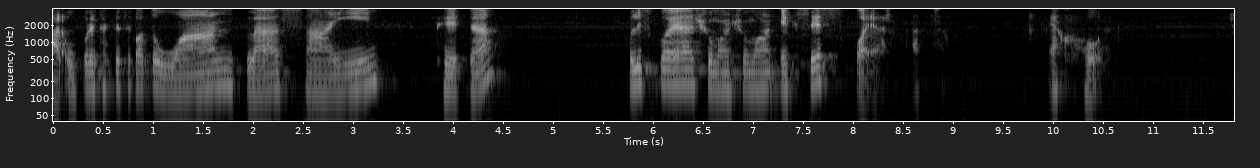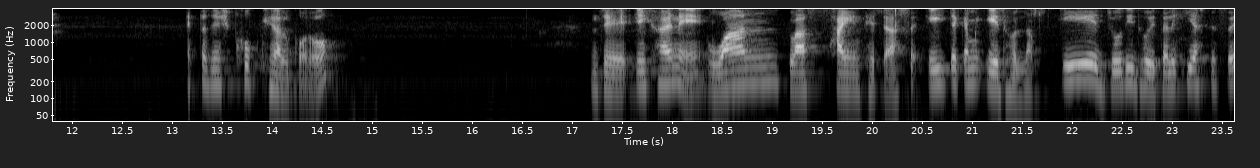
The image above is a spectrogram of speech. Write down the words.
আর উপরে থাকতেছে কত? One plus sine theta whole square সমান সমান এক্স স্কোয়ার আচ্ছা এখন একটা জিনিস খুব খেয়াল করো। যে এখানে ওয়ান প্লাস সাইন থেটা আছে, এইটাকে আমি এ ধরলাম। এ যদি ধরি তাহলে কি আসতেছে?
